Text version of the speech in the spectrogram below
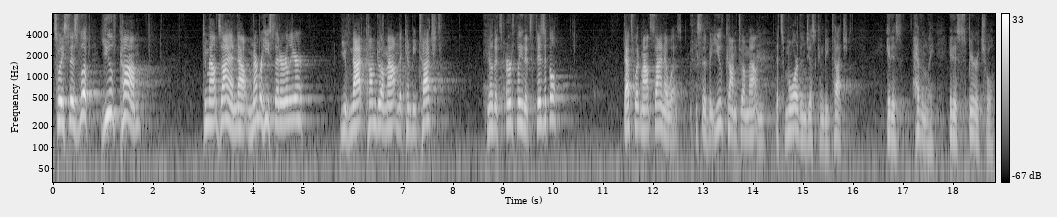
So he says, Look, you've come to Mount Zion. Now, remember he said earlier, you've not come to a mountain that can be touched? You know, that's earthly, that's physical? That's what Mount Sinai was. He said, But you've come to a mountain that's more than just can be touched. It is heavenly, it is spiritual.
